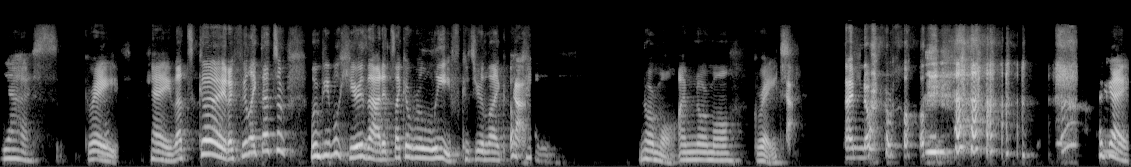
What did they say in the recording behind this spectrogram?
Yes. Great. Okay that's good. I feel like that's a when people hear that it's like a relief because you're like okay yeah. normal. I'm normal. Great. Yeah. i'm normal. Okay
